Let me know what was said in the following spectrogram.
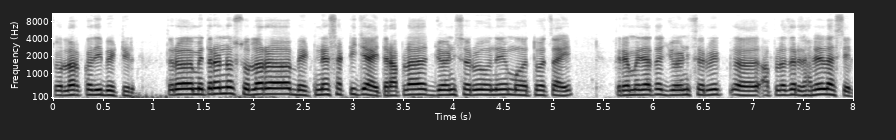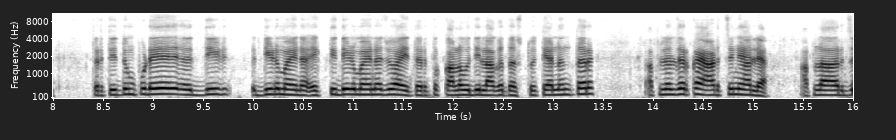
सोलार कधी भेटेल? तर मित्रांनो सोलार भेटण्यासाठी जे आहे तर आपला जॉईंट सर्वे होणे महत्त्वाचं आहे. तर यामध्ये आता जॉईंट सर्वे आपला जर झालेला असेल तर तिथून पुढे दीड दीड महिना एक ते दीड महिना जो आहे तर तो कालावधी लागत असतो. त्यानंतर आपल्याला जर काही अडचणी आल्या आपला अर्ज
